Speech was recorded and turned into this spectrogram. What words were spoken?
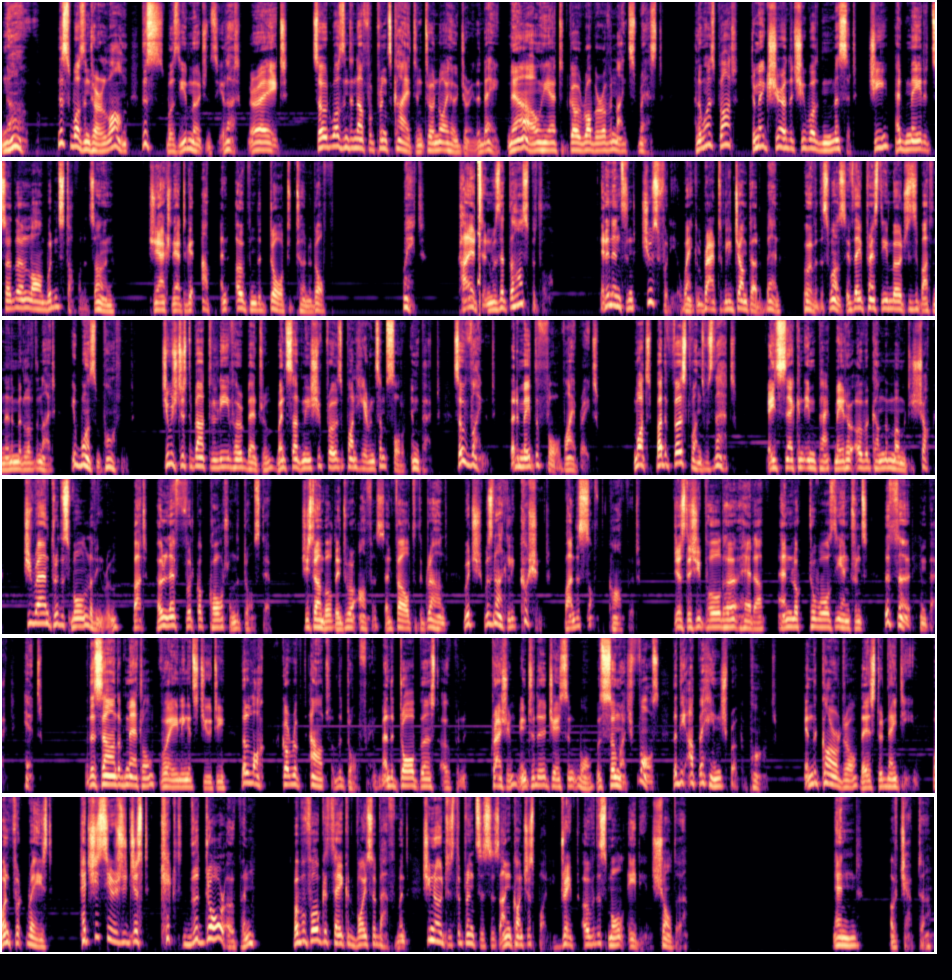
No, this wasn't her alarm. This was the emergency alert. Great. So it wasn't enough for Prince Kaiten to annoy her during the day. Now he had to go rob her of a night's rest. And the worst part, to make sure that she wouldn't miss it, she had made it so the alarm wouldn't stop on its own. She actually had to get up and open the door to turn it off. Wait, Kaiten was at the hospital. In an instant, she was fully awake and practically jumped out of bed. Whoever this was, if they pressed the emergency button in the middle of the night, it was important. She was just about to leave her bedroom when suddenly she froze upon hearing some sort of impact, so violent that it made the floor vibrate. What, by the first ones, was that? A second impact made her overcome the moment of shock. She ran through the small living room, but her left foot got caught on the doorstep. She stumbled into her office and fell to the ground, which was nicely cushioned by the soft carpet. Just as she pulled her head up and looked towards the entrance, the third impact hit. With the sound of metal wailing its duty, the lock got ripped out of the doorframe and the door burst open, crashing into the adjacent wall with so much force that the upper hinge broke apart. In the corridor, there stood Nadine, one foot raised. Had she seriously just kicked the door open? But before Gathey could voice her bafflement, she noticed the princess's unconscious body draped over the small alien's shoulder. End of chapter.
